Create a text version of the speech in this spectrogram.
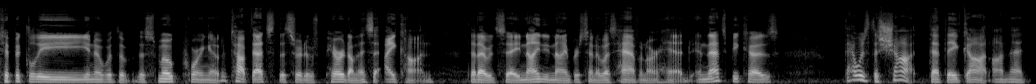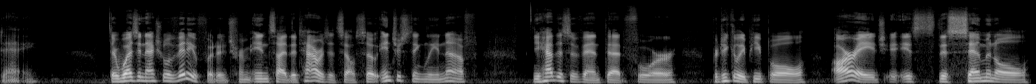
typically, you know, with the, the smoke pouring out of the top, that's the sort of paradigm, that's the icon that I would say 99% of us have in our head. And that's because that was the shot that they got on that day. There wasn't actual video footage from inside the towers itself. So, interestingly enough, you have this event that for particularly people our age, it's this seminal,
